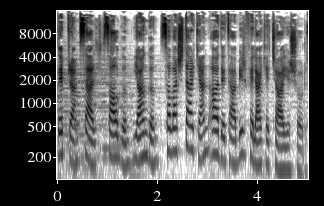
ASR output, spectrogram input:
Deprem, sel, salgın, yangın, savaş derken adeta bir felaket çağı yaşıyoruz.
